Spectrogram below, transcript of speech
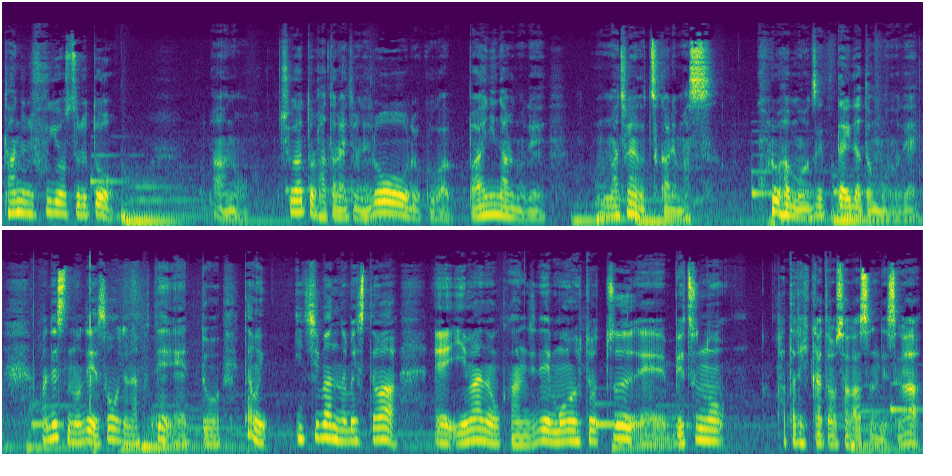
単純に副業するとあの中学校で働いてるので労力が倍になるので間違いなく疲れます。これはもう絶対だと思うので、まあ、ですのでそうじゃなくてえっと多分一番のベストは、えー、今の感じでもう一つ、えー、別の働き方を探すんですが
